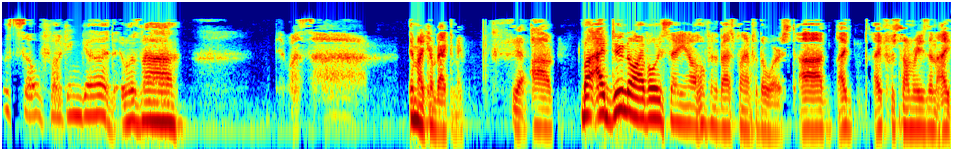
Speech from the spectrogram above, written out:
it was so fucking good. It was, uh, it was, uh, it might come back to me. Yeah. Uh, but I do know I've always said, you know, hope for the best, plan for the worst. Uh, I, I, for some reason, I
